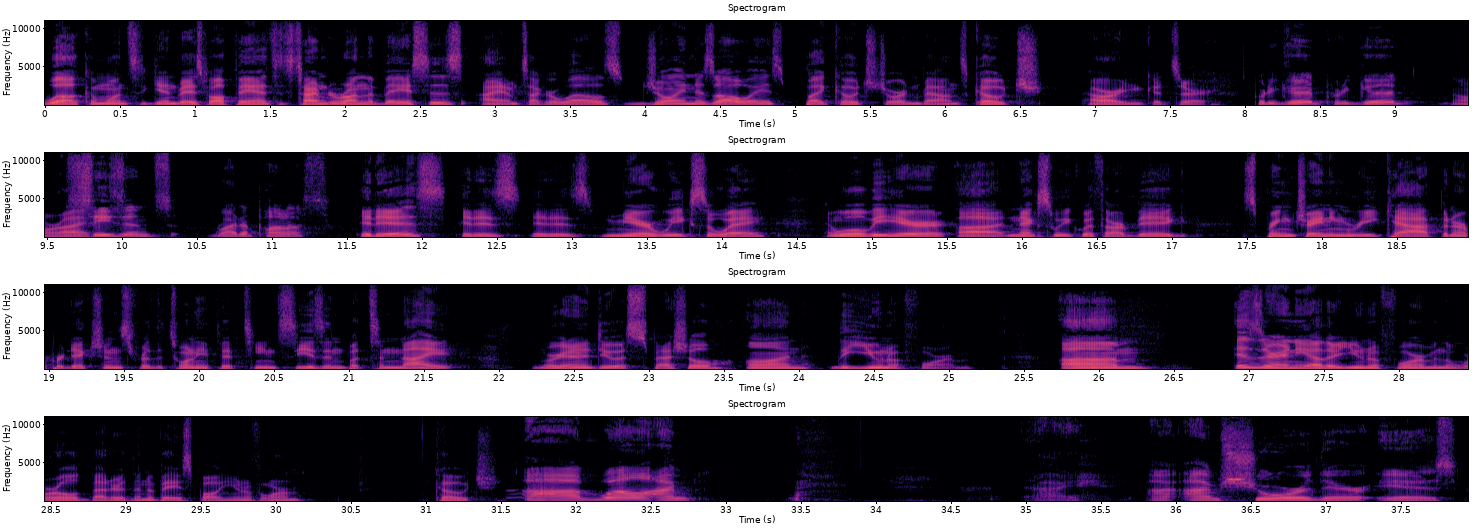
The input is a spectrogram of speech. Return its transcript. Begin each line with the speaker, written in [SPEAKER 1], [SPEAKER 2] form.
[SPEAKER 1] Welcome once again, baseball fans. It's time to run the bases. I am Tucker Wells, joined as always by Coach Jordan Bounds. Coach, how are you, good sir?
[SPEAKER 2] Pretty good, pretty good.
[SPEAKER 1] All right.
[SPEAKER 2] Season's right upon us.
[SPEAKER 1] It is. It is. It is mere weeks away, and we'll be here uh, next week with our big spring training recap and our predictions for the 2015 season. But tonight we're going to do a special on the uniform. Um, is there any other uniform in the world better than a baseball uniform, Coach?
[SPEAKER 2] Um, well, I'm, I, I, I'm sure there is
